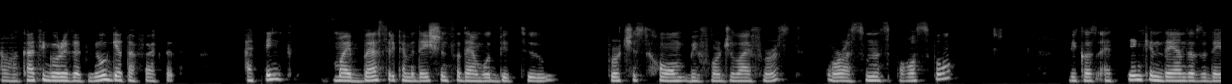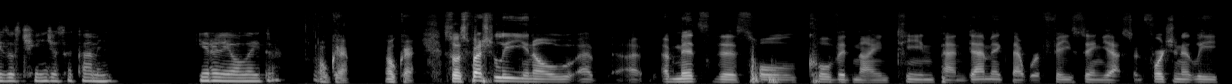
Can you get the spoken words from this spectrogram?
uh, category that will get affected, I think my best recommendation for them would be to purchase home before July 1st or as soon as possible, because I think in the end of the day, those changes are coming earlier or later. Okay. Okay. So, especially, you know, uh, amidst this whole COVID 19 pandemic that we're facing, yes, unfortunately,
